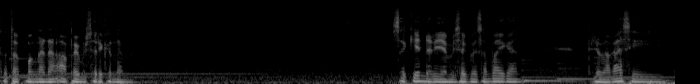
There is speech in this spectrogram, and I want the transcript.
tetap mengenang apa yang bisa dikenang sekian dari yang bisa gue sampaikan. Terima kasih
